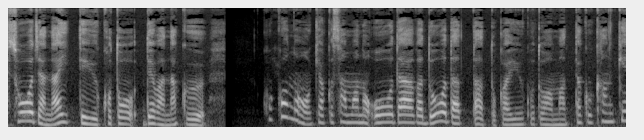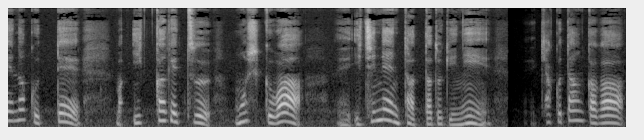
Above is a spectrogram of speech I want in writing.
そうじゃないっていうことではなく個々のお客様のオーダーがどうだったとかいうことは全く関係なくって、まあ、1ヶ月もしくは1年経った時に客単価が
